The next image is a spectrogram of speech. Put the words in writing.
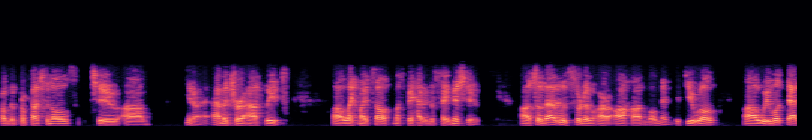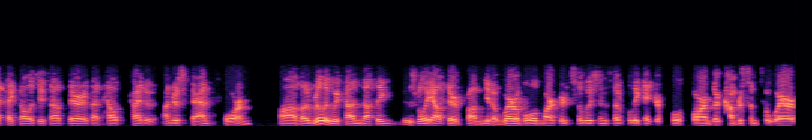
from the professionals to, uh, you know, amateur athletes uh, like myself must be having the same issue. Uh, so that was sort of our aha moment, if you will. Uh, we looked at technologies out there that help try to understand form uh, but really, we found nothing is really out there from you know wearable marker solutions that really get your full form. They're cumbersome to wear.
